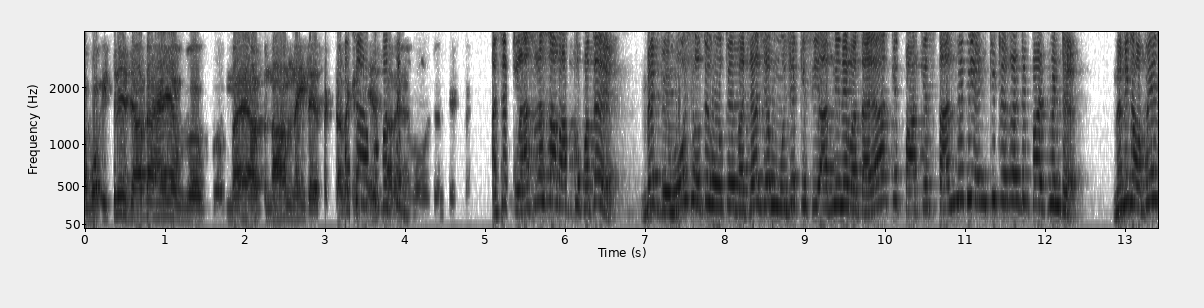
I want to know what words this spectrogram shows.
अब वो इतने ज़्यादा हैं मैं अब नाम नहीं ले सकता लेकिन अच्छा, आपको पता है। वो अच्छा क्लासरा साहब आपको पता है मैं बेहोश होते होते बचा जब मुझे किसी आदमी ने बताया कि पाकिस्तान में भी एंटी टेरर डिपार्टमेंट है। मैंने कहा भाई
